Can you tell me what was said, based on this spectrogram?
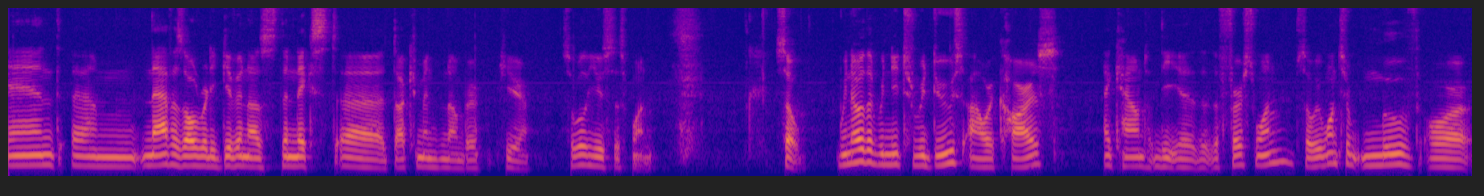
and um, Nav has already given us the next uh, document number here. So we'll use this one. So we know that we need to reduce our cars account, the, uh, the, the first one, so we want to move or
